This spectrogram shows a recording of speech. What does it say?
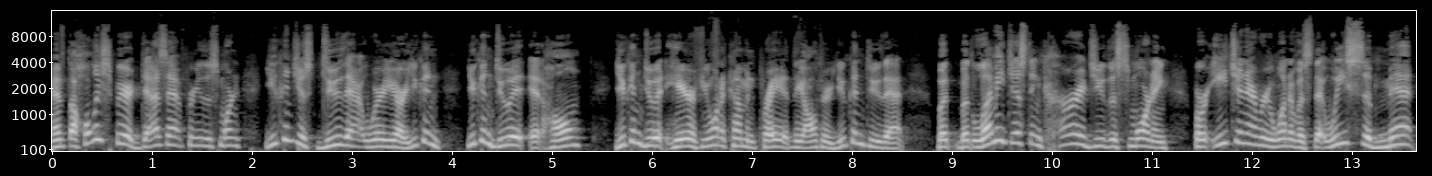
And if the Holy Spirit does that for you this morning, you can just do that where you are. You can you can do it at home. You can do it here. If you want to come and pray at the altar, you can do that. But, but let me just encourage you this morning for each and every one of us that we submit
